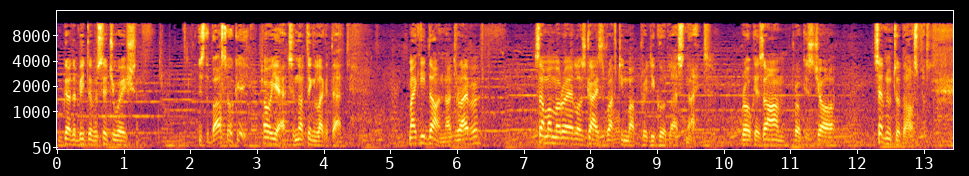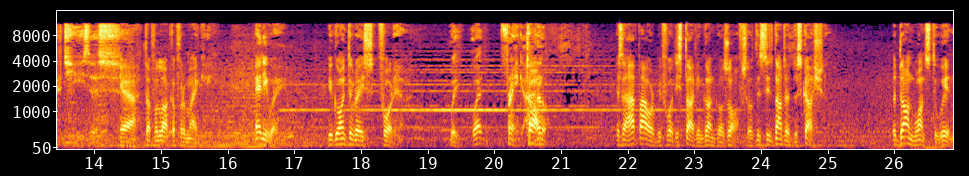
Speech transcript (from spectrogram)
We've got a bit of a situation. Is the boss okay? Oh, yeah, it's nothing like that. Mikey Dunn, our driver. Some of Morello's guys roughed him up pretty good last night. Broke his arm, broke his jaw, sent him to the hospital. Jesus. Yeah, tough luck for Mikey. Anyway, you're going to race for him. Wait, what? Frank, I Tom, don't... there's a half hour before the starting gun goes off, so this is not a discussion. The Don wants to win,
